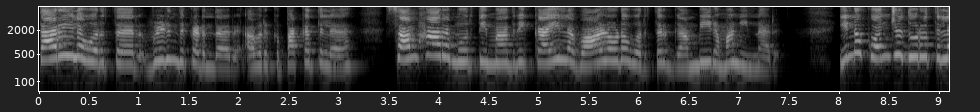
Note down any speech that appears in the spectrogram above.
தரையில ஒருத்தர் விழுந்து கிடந்தாரு. அவருக்கு பக்கத்துல சம்ஹாரமூர்த்தி மாதிரி கையில வாளோட ஒருத்தர் கம்பீரமா நின்னாரு. இன்னும் கொஞ்ச தூரத்துல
